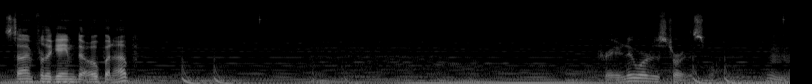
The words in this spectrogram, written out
It's time for the game to open up. Create a new or destroy this one. Hmm.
